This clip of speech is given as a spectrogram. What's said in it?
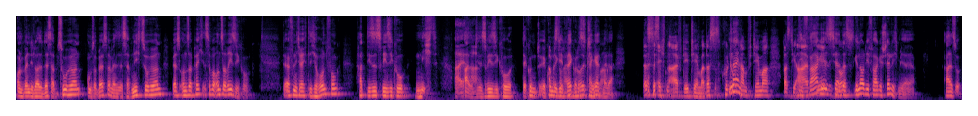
und wenn die Leute deshalb zuhören, umso besser. Wenn sie deshalb nicht zuhören, wäre es unser Pech, ist aber unser Risiko. Der öffentlich-rechtliche Rundfunk hat dieses Risiko nicht. Ah, ja. Also dieses Risiko, der Kunde, der Kunde geht weg und es ist kein Geld mehr da. Das, das ist echt ein AfD-Thema. Das ist ein Kulturkampfthema, was die, die AfD. Die Frage ist ja, das, genau die Frage stelle ich mir ja. Also,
